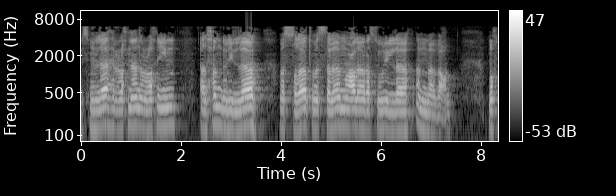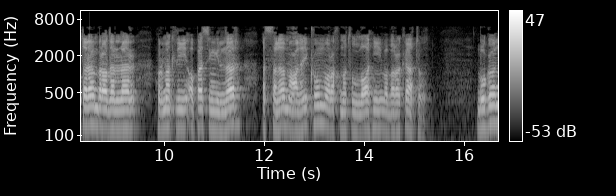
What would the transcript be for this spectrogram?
بسم الله الرحمن الرحيم الحمد لله والصلاة والسلام على رسول الله أما بعد muhtaram birodarlar hurmatli opa singillar assalomu alaykum va rahmatullohi va barakatuh bugun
